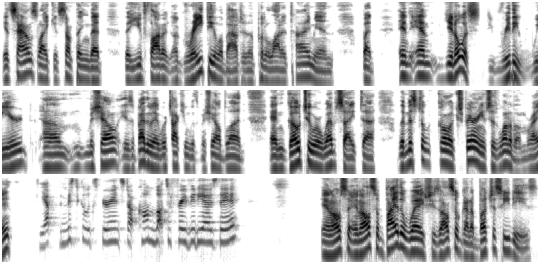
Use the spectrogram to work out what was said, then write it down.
it sounds like it's something that that you've thought a, a great deal about and have put a lot of time in but and and you know what's really weird um michelle is by the way we're talking with michelle blood and go to her website uh the mystical experience is one of them right? Yep the mysticalexperience.com lots of free videos there. And also and also by the way she's also got a bunch of cds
